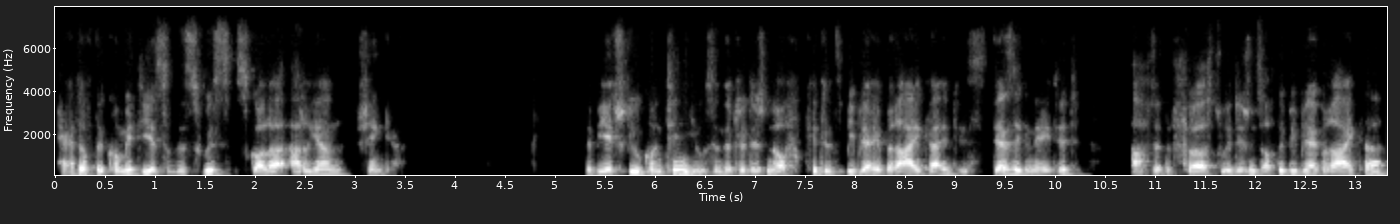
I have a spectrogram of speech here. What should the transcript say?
Head of the committee is the Swiss scholar Adrian Schenker. The BHQ continues in the tradition of Kittel's Biblia Hebraica and is designated after the first two editions of the Biblia Hebraica,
